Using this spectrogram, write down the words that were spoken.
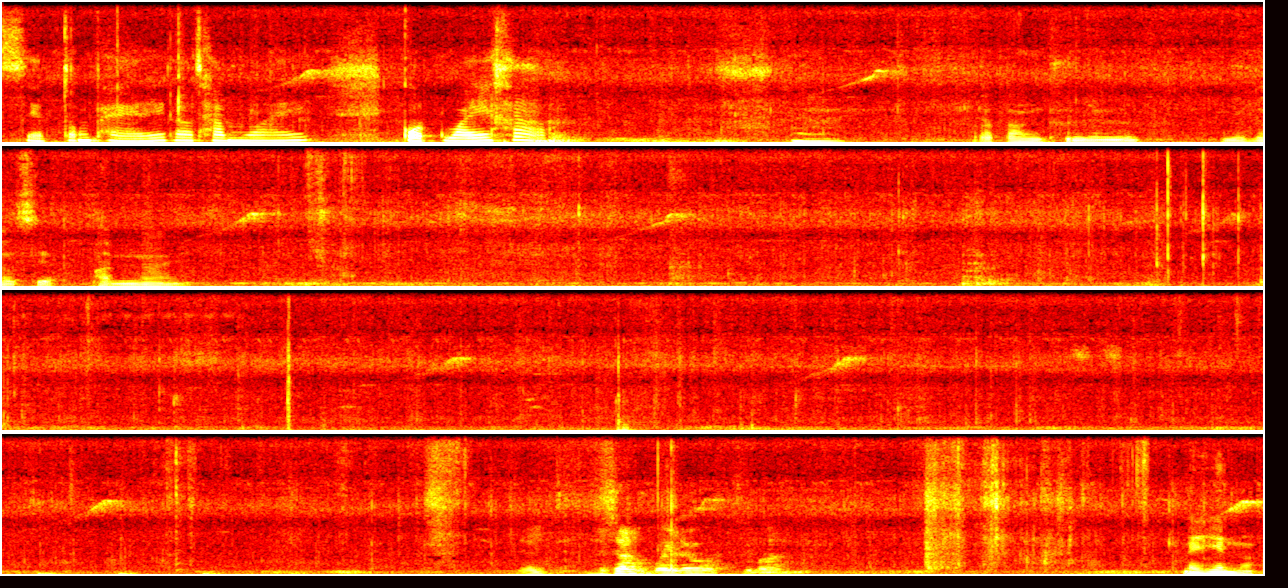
เสียบตรงแผลที่เราทำไว้ กดไว้ค่ะอ่า ก็ตั้งขึ้นอย่างนี้ไม่เหลือเสียพันง่ายไ Để sao quay đâu chị bạn ไม่เห็นหรอก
